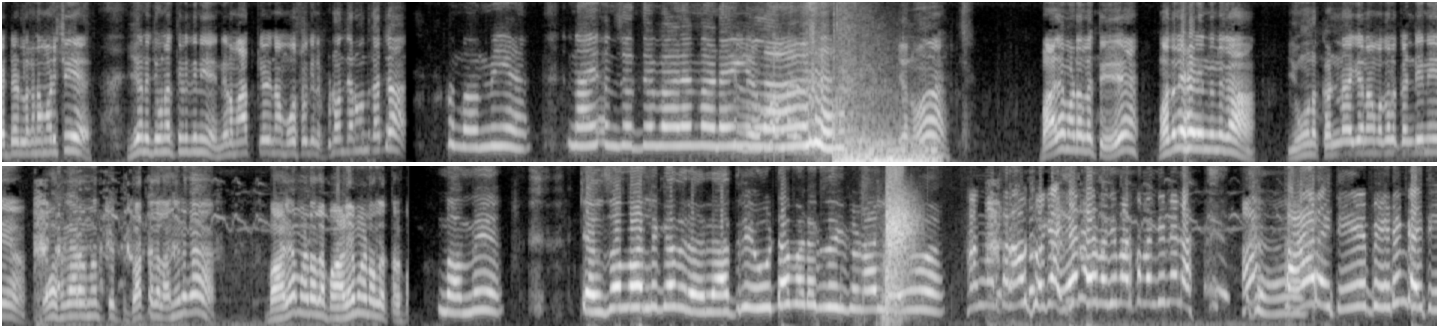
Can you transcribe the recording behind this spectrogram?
ಎರಡು ಲಗ್ನ ಮಾಡಿಸಿ. ಏನು ಜೀವನ ತಿಳಿದೀನಿ? ನಿನ್ನ ಮಾತು ಕೇಳಿ ನಾ ಮೋಸ ಹೋಗಿನಿ. ಬಿಡು ಒಂದೇನೋ ಒಂದು ಗಜ್ಜ ಮಮ್ಮಿ ನಾ ಒಂದ್ ಜೊತೆ ಬಾಳೆ ಮಾಡಂಗಿಲ್ಲ ಏನು? ಬಾಳೆ ಮಾಡಲತ್ತಿ? ಮೊದಲೇ ಹೇಳಿ ನಿನಗ. ಇವನ ಕಣ್ಣಾಗೆ ನಾ ಮೊದಲು ಕಂಡೀನಿ. ಮೋಸಗಾರ ಅನ್ನೋದ್ ಗೊತ್ತಾಗಲ್ಲ ನಿನಗ? ಬಾಳೆ ಮಾಡಲ್ಲ ಬಾಳೆ ಮಾಡಲ್ಲ ತಳ್ಪ ಮಮ್ಮಿ ಕೆಲ್ಸ ಮಾಡ್ಲಿಕ್ಕಂದ್ರ ರಾತ್ರಿ ಊಟ ಮಾಡಕ್ ಸಿಗೋಣ. ಹಂಗ್ ಮಾಡ್ತಾರ? ಅವ್ ಜೋಗ್ಯ ಏನ್ ಹೇಳಿ ಮದ್ವಿ ಮಾಡ್ಕೊಂಡ್ ಬಂದಿ ನೀನ? ಕಾರ್ ಐತಿ ಬಿಲ್ಡಿಂಗ್ ಐತಿ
